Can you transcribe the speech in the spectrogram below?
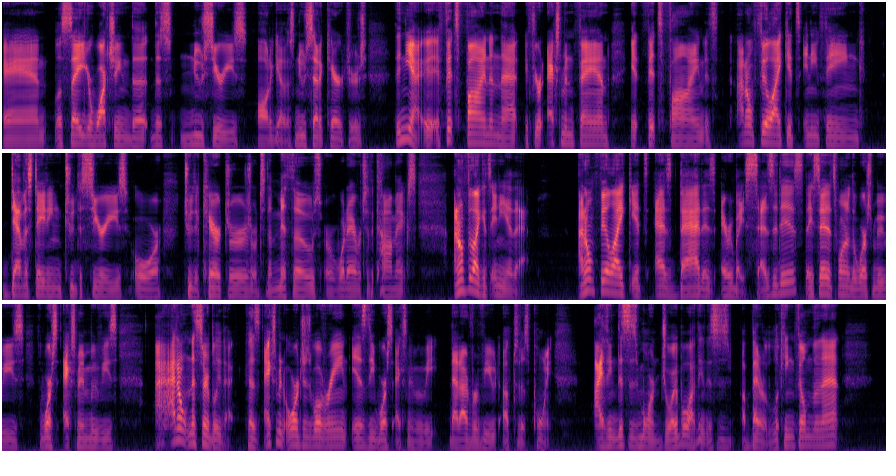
And let's say you're watching the this new series altogether, this new set of characters, then yeah, it, it fits fine in that. If you're an X Men fan, it fits fine. It's I don't feel like it's anything devastating to the series or to the characters or to the mythos or whatever to the comics. I don't feel like it's any of that. I don't feel like it's as bad as everybody says it is. They said it's one of the worst movies, the worst X Men movies. I don't necessarily believe that because X Men Origins Wolverine is the worst X Men movie that I've reviewed up to this point. I think this is more enjoyable. I think this is a better looking film than that.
